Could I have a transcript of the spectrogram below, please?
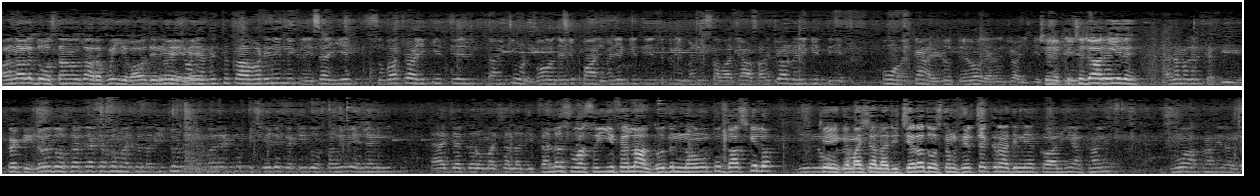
ਆ ਨਾਲੇ ਦੋਸਤਾਂ ਨਾਲ ਤਾਰਫ ਹੋਈ ਵਾ ਉਹ ਦਿਨ ਹੋਏ ਨੇ। ਦੀ ਥਕਾਵਟ ਹੀ ਨਹੀਂ ਨਿਕਲੀ ਸਹੀ ਹੈ। ਸਵੇਰ ਚੁਆਈ ਕੀਤੀ ਤਾਂ ਝੂਠ ਬੋਲਦੇ ਕਿ 5 ਵਜੇ ਕੀਤੀ ਤਕਰੀਬਨ 4:30 4:30 ਵਜੇ ਕੀਤੀ ਹੈ। ਹੁਣ ਵੀ ਘੰਟੇ ਦੇ ਉੱਤੇ ਹੋ ਗਿਆ ਨੇ ਚੁਆਈ ਕੀਤੀ। ਛੇ ਪਿੱਛੇ ਜਾ ਕੀ ਇਹਦੇ ਇਹਦਾ ਮਗਰ ਕੱਟੀ ਹੈ। ਕੱਟੀ। ਲੋ ਦੋਸਤਾਂ ਚੈੱਕ ਕਰ ਲਓ ਮਾਸ਼ਾਅੱਲਾ ਜੀ ਝੋਟੀ ਨੰਬਰ 1 ਤੋਂ ਪਿੱਛੇ ਦੇ ਕੱਟੀ ਦੋਸਤਾਂ ਵੀ ਵੇਖ ਲੈਣੀ ਹੈ ਇਹ ਚੈੱਕ ਕਰੋ ਮਾਸ਼ਾਅੱਲਾ ਜੀ ਪਹਿਲਾ ਸੂਆ ਸੂਈ ਹੈ ਫਿਲਹਾਲ ਦੁੱਧ 9 ਤੋਂ 10 ਕਿਲੋ ਠੀਕ ਹੈ ਮਾਸ਼ਾਅੱਲਾ ਜੀ ਚਿਹਰਾ ਦੋਸਤਾਂ ਨੂੰ ਫਿਰ ਚੈੱਕ ਕਰਾ ਦਿੰਨੇ ਆ ਕਾਲੀਆਂ ਅੱਖਾਂ ਨੇ ਦੋਹਾਂ ਅੱਖਾਂ ਦੀ ਰੰਗਤ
